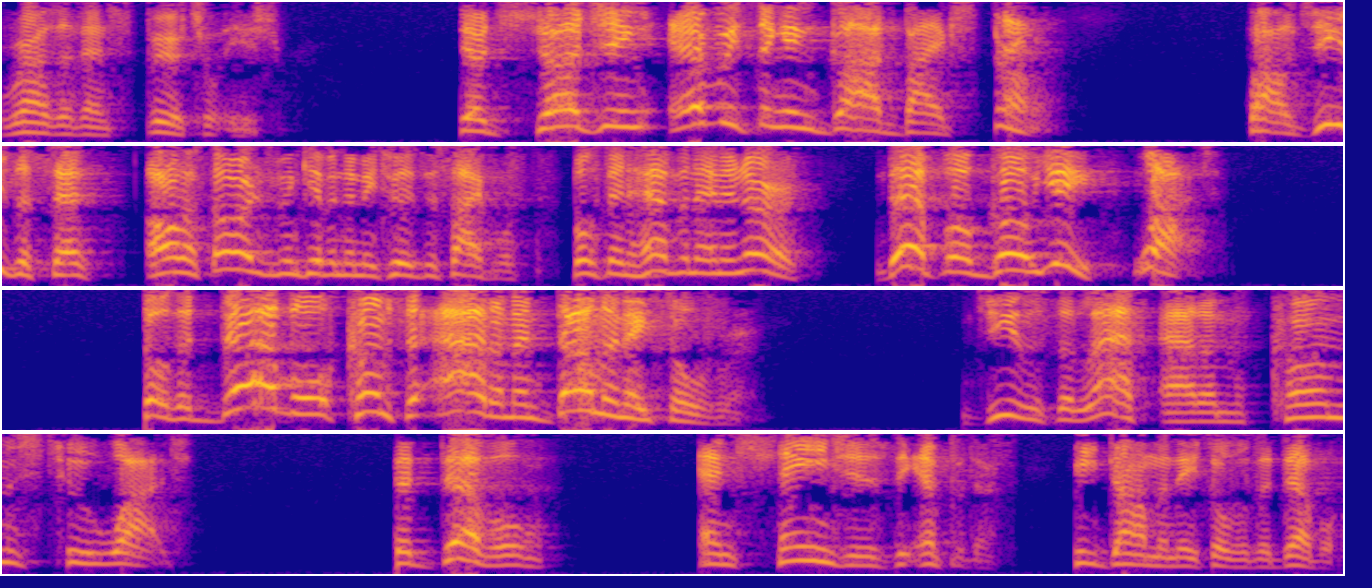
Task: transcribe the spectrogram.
rather than spiritual Israel. They're judging everything in God by externals. While Jesus said, all authority has been given to me to his disciples, both in heaven and in earth. Therefore go ye. Watch. So the devil comes to Adam and dominates over him. Jesus, the last Adam, comes to watch the devil and changes the impetus. He dominates over the devil.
